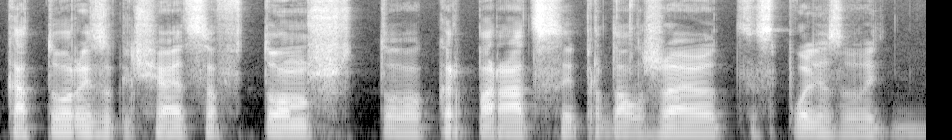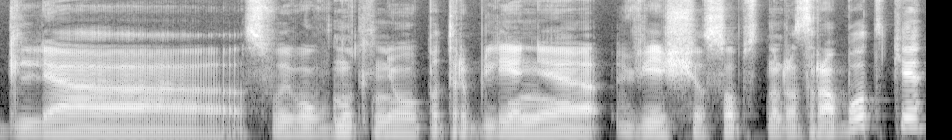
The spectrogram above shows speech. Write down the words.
который заключается в том, что корпорации продолжают использовать для своего внутреннего потребления вещи собственной разработки,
